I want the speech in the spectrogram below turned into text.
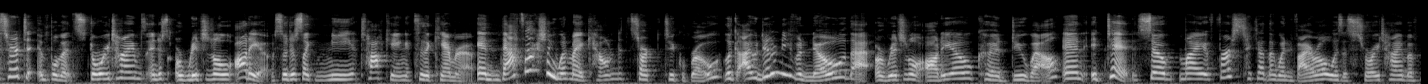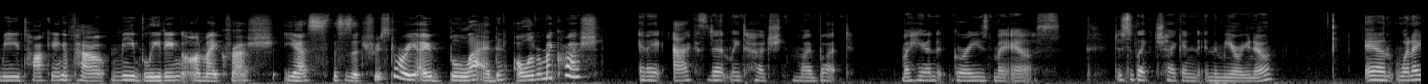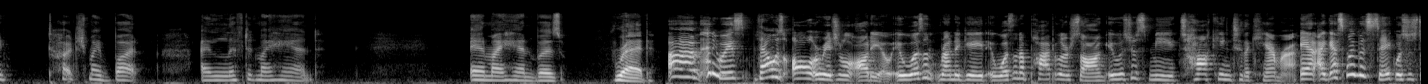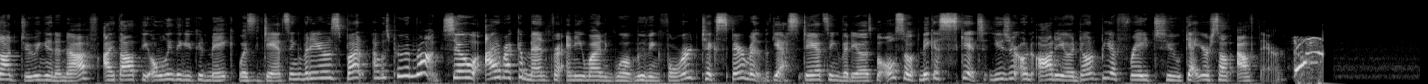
Started to implement story times and just original audio. So just like me talking to the camera. And that's actually when my account started to grow. Like I didn't even know that original audio could do well. And it did. So my first TikTok that went viral was a story time of me talking about me bleeding on my crush. Yes, this is a true story. I bled all over my crush. And I accidentally touched my butt. My hand grazed my ass. Just to like check in, in the mirror, you know? And when I touched my butt, I lifted my hand. And my hand was red. Um, anyways, that was all original audio. It wasn't Renegade, it wasn't a popular song, it was just me talking to the camera. And I guess my mistake was just not doing it enough. I thought the only thing you could make was dancing videos, but I was proven wrong. So I recommend for anyone moving forward to experiment with, yes, dancing videos, but also make a skit, use your own audio, don't be afraid to get yourself out there.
